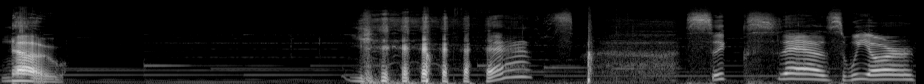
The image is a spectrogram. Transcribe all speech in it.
No! Yes! Success! We are.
